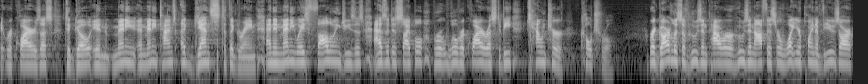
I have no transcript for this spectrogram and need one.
It requires us to go in many and many times against the grain. And in many ways, following Jesus as a disciple will require us to be countercultural. Regardless of who's in power or who's in office or what your point of views are,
